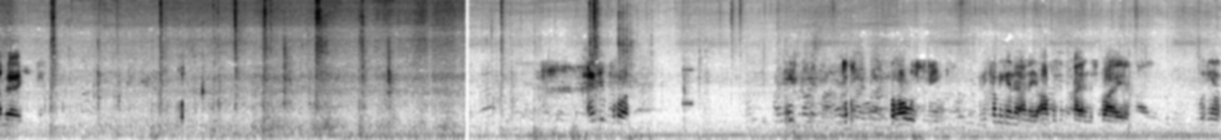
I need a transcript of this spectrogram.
Okay. Engine 4. Below Street. He's on the opposite side of this fire, looking at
